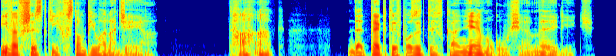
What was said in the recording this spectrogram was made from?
i we wszystkich wstąpiła nadzieja. Tak, detektyw pozytywka nie mógł się mylić.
